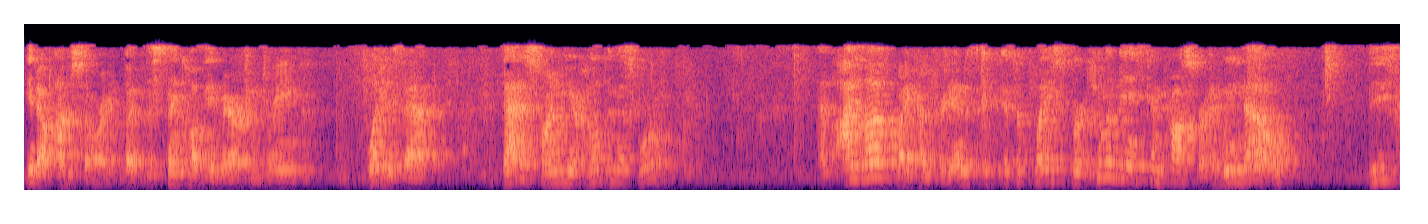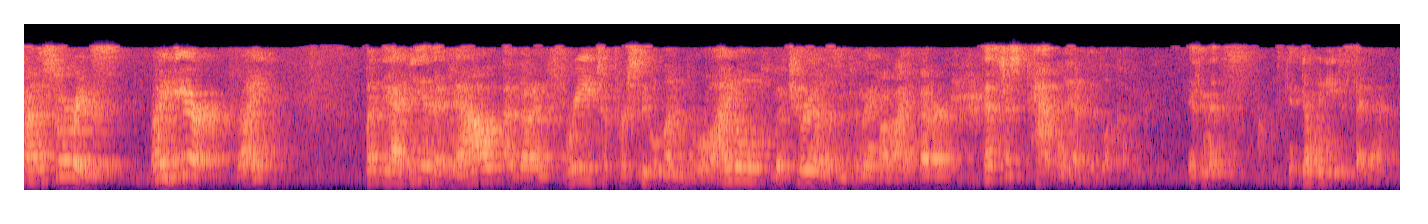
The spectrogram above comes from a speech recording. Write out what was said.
You know, I'm sorry, but this thing called the American dream, what is that? That is finding your hope in this world. And I love my country, and it's, it's a place where human beings can prosper, and we know these kind of stories right here, right? But the idea that now that I'm free to pursue unbridled materialism to make my life better, that's just patently unbiblical, isn't it? Don't we need to say that?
